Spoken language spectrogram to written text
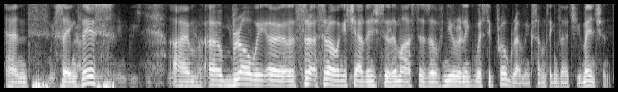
And saying this, I'm uh, uh, th throwing a challenge to the masters of neurolinguistic programming, something that you mentioned.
